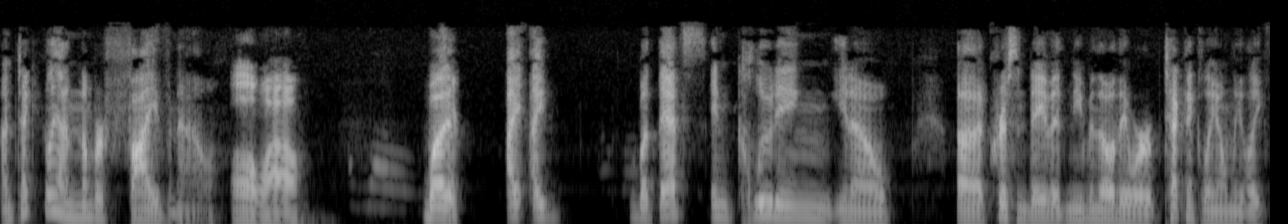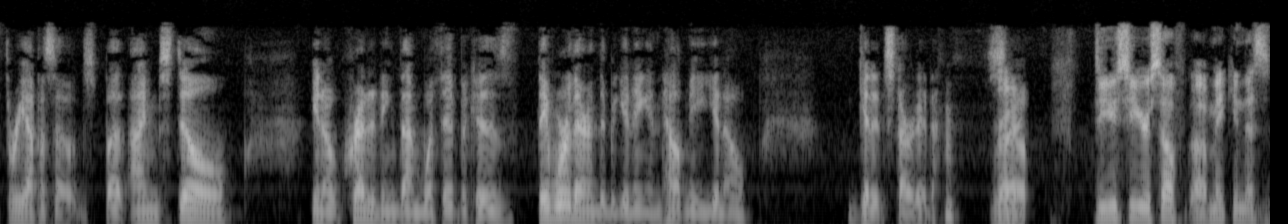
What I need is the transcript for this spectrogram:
I'm technically on number five now. Oh wow, But Sick. I, I, but that's including, you know, uh, Chris and David, and even though they were technically only like three episodes, but I'm still, you know, crediting them with it because they were there in the beginning and helped me, you know, get it started. Right. So, Do you see yourself uh, making this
